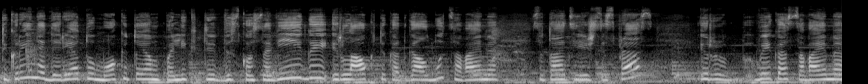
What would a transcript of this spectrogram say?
Tikrai nederėtų mokytojam palikti visko savygai ir laukti, kad galbūt savaime situacija išsispręs ir vaikas savaime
